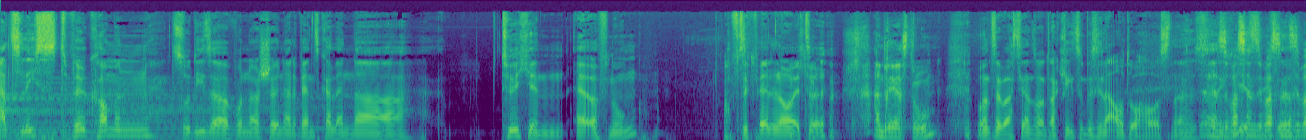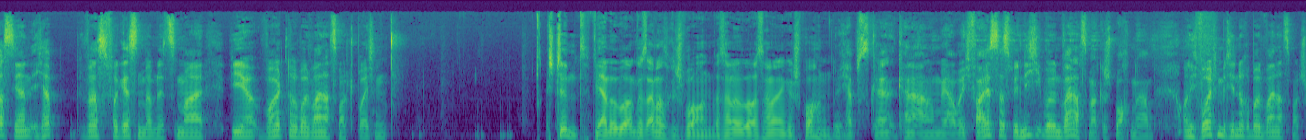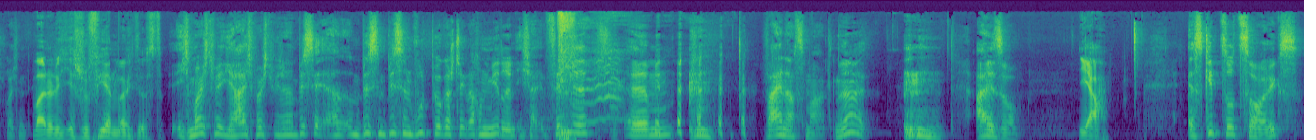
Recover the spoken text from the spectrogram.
Herzlichst willkommen zu dieser wunderschönen Adventskalender-Türcheneröffnung auf dem Panel heute. Andreas Dom. Und Sebastian Sonntag. Klingt so ein bisschen Autohaus, ne? Äh, Sebastian, Sebastian, so. Sebastian, ich habe was vergessen beim letzten Mal. Wir wollten noch über den Weihnachtsmarkt sprechen. Stimmt, wir haben über irgendwas anderes gesprochen. Was haben wir, über was haben wir denn gesprochen? Ich habe keine, keine Ahnung mehr, aber ich weiß, dass wir nicht über den Weihnachtsmarkt gesprochen haben. Und ich wollte mit dir noch über den Weihnachtsmarkt sprechen. Weil du dich echauffieren möchtest. Ich möchte mir, ja, ich möchte wieder ein bisschen, äh, ein bisschen, bisschen Wutbürger steckt auch in mir drin. Ich finde, ähm, Weihnachtsmarkt, ne? Also. Ja. Es gibt so Zeugs,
